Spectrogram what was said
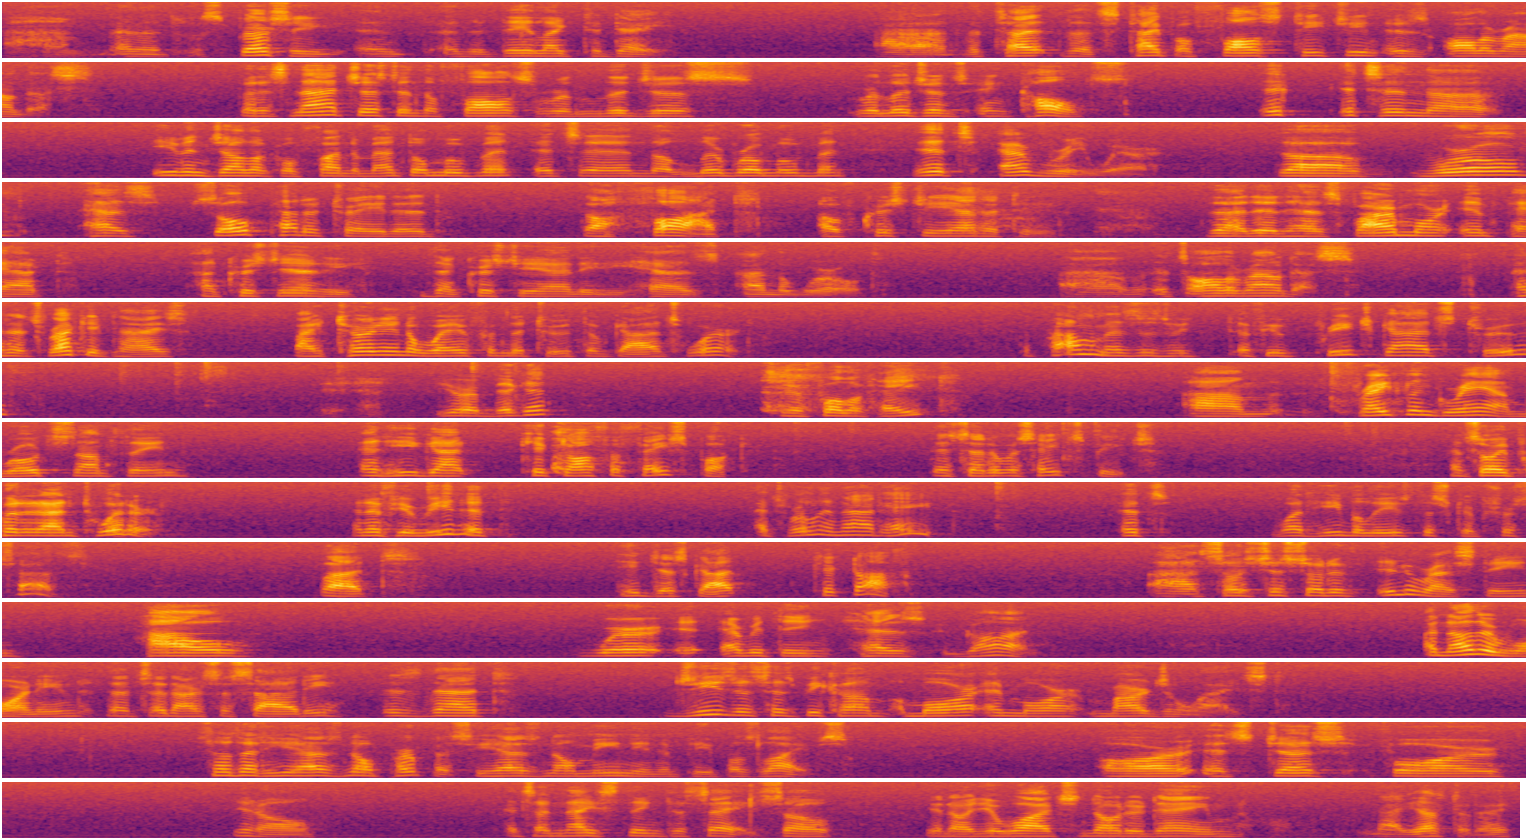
Um, and especially in, in, a day like today. Uh, the type, this type of false teaching is all around us. But it's not just in the false religious religions and cults. It, it's in the evangelical fundamental movement. It's in the liberal movement. It's everywhere. The world has so penetrated the thought of Christianity that it has far more impact on Christianity than Christianity has on the world. Uh, it's all around us. And it's recognized by turning away from the truth of God's Word. The problem is, is if you preach God's truth, you're a bigot, you're full of hate. Um, Franklin Graham wrote something and he got kicked off of Facebook. They said it was hate speech. And so he put it on Twitter. And if you read it, it's really not hate. It's what he believes the scripture says. But he just got kicked off. Uh, so it's just sort of interesting how where everything has gone. Another warning that's in our society is that Jesus has become more and more marginalized. So that he has no purpose, he has no meaning in people's lives. Or it's just for, you know, it's a nice thing to say. So, you know, you watch Notre Dame, not yesterday,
